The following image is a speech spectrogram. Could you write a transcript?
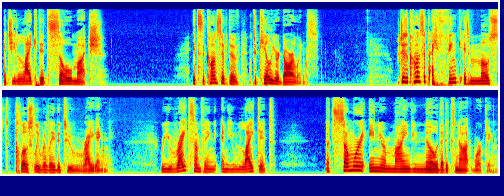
but she liked it so much. It's the concept of to kill your darlings which is a concept I think is most closely related to writing, where you write something and you like it, but somewhere in your mind you know that it's not working.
